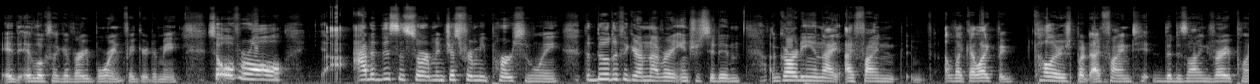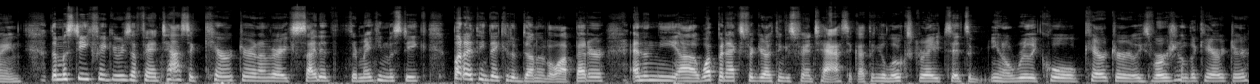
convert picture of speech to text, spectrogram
it, it looks like a very boring figure to me. So overall, out of this assortment, just for me personally, the Build-A-Figure I'm not very interested in. A Guardian I, I find, like, I like the colors, but I find the design very plain. The Mystique figure is a fantastic character, and I'm very excited that they're making Mystique, but I think they could have done it a lot better. And then the uh, Weapon X figure I think is fantastic. I think it looks great. It's a you know really cool character, at least version of the character,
